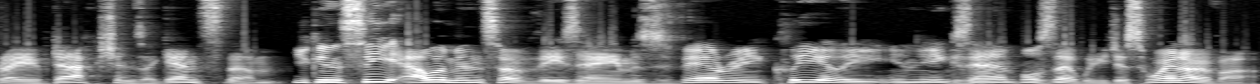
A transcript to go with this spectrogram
depraved actions against them. You can see elements of these aims very clearly in the examples that we just went over.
